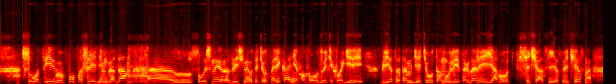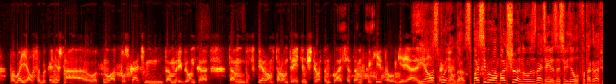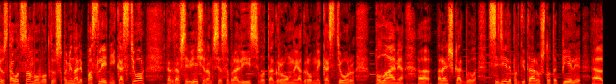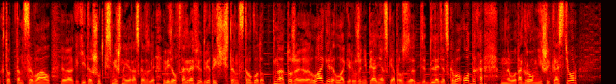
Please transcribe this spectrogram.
вот и по последним годам э, слышны различные вот эти вот нарекания по поводу этих лагерей. Где-то там дети утонули и так далее. И я бы вот сейчас, если честно, побоялся бы, конечно, вот, ну, отпускать там ребенка там в первом, втором, третьем, четвертом классе там в какие-то лагеря. Я вас понял, далее. да. Спасибо вам большое. Но вы знаете, я здесь видел фотографию с того самого, вот вспоминали последний костер, когда все вечером все собрались, вот огромный-огромный костер, пламя. А, раньше как было? Сидели под гитару, что-то пели, а, кто-то танцевал, а, какие-то шутки смешные рассказывали. Видел фотографию 2014 года. Ну, тоже лагерь, лагерь уже не пионерский, а просто для детского отдыха. Вот, огромнейший костер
